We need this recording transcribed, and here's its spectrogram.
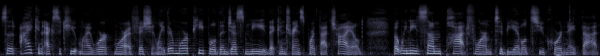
so that i can execute my work more efficiently. There are more people than just me that can transport that child. But we need some platform to be able to coordinate that.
